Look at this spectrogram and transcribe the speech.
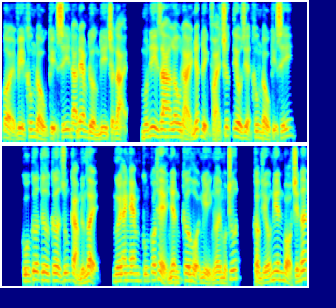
bởi vì không đầu kỵ sĩ đã đem đường đi trận lại, muốn đi ra lâu đài nhất định phải trước tiêu diệt không đầu kỵ sĩ. Cú cơ tư cơ dũng cảm đứng dậy, người anh em cũng có thể nhân cơ hội nghỉ ngơi một chút, cầm thiếu niên bỏ trên đất,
